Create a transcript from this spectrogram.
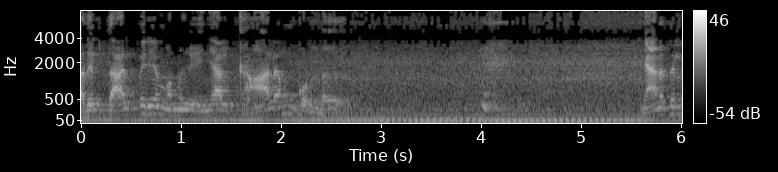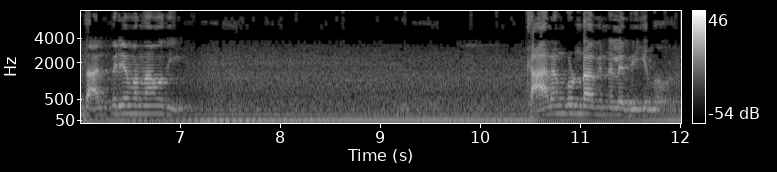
അതിൽ താല്പര്യം വന്നു കഴിഞ്ഞാൽ കാലം കൊണ്ട് ജ്ഞാനത്തിൽ താല്പര്യം വന്നാൽ മതി. കാലം കൊണ്ടാണ് പിന്നെ ലഭിക്കുന്നത്.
